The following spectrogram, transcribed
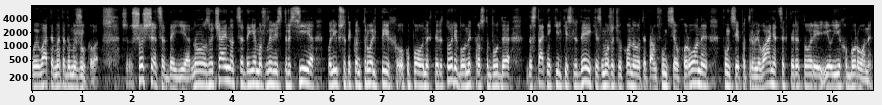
воювати методами Жукова. Що ще це дає? Ну звичайно, це дає можливість Росії поліпшити контроль тих окупованих територій, бо у них просто буде достатня кількість людей, які зможуть виконувати там функції охорони, функції патрулювання цих територій і їх оборони.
